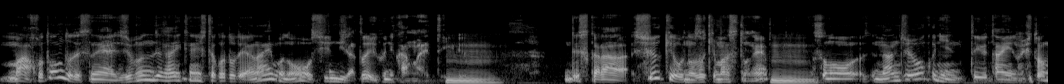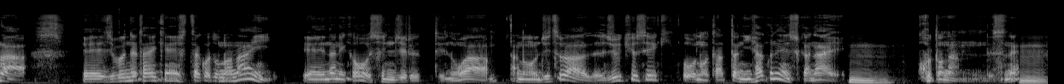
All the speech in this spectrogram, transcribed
まあほとんどですね自分で体験したことではないものを真理だというふうに考えている。うん。ですから宗教を除きますとね、うん、その何十億人っていう単位の人が、えー、自分で体験したことのないえー、何かを信じるっていうのはあの実は19世紀以降のたった200年しかないことなんですね。うん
